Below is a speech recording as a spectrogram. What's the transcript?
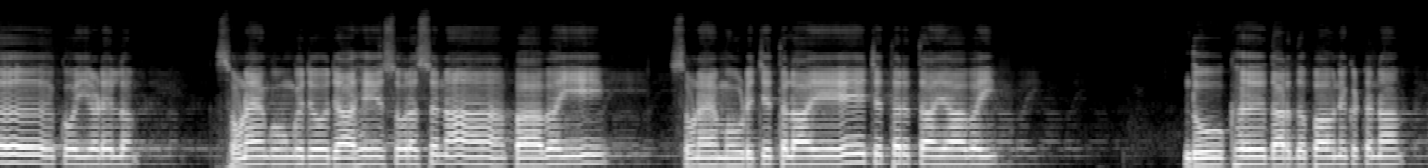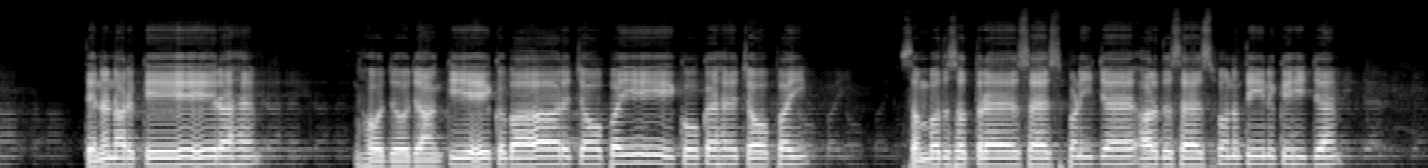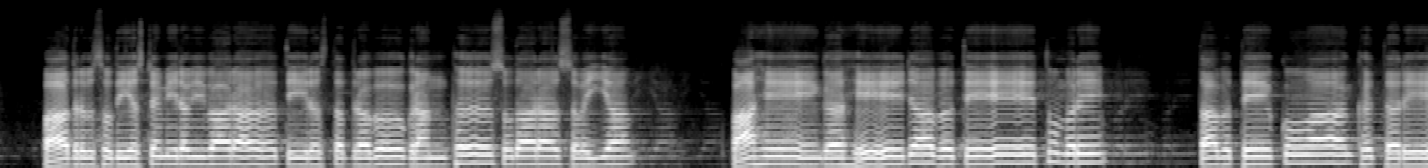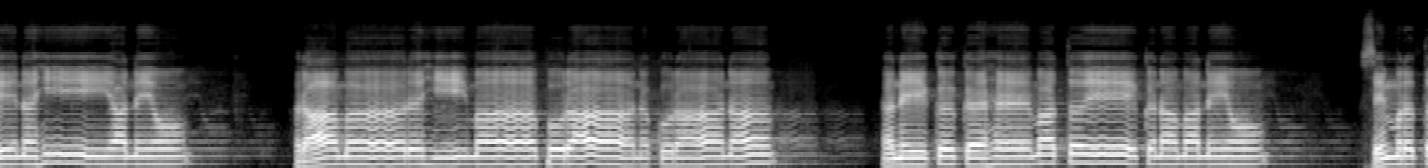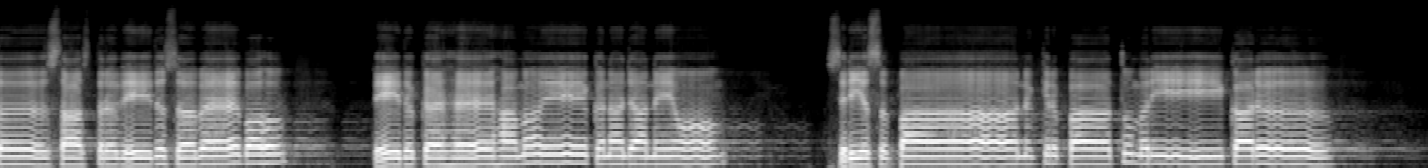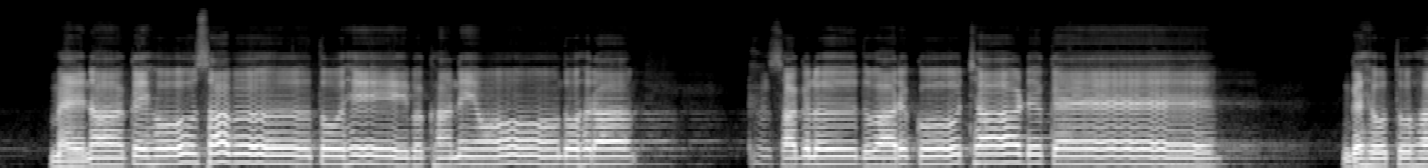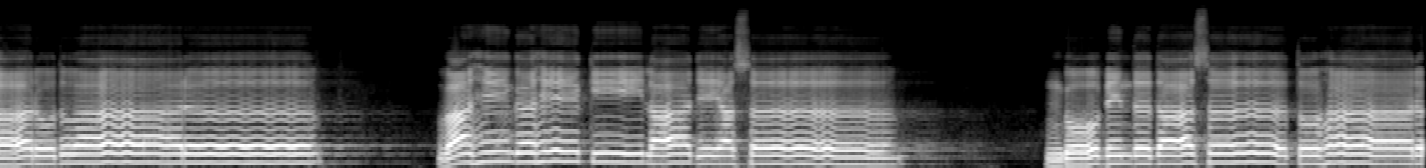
ਕੋਈ ਅੜਿਲ। ਸੁਣੈ ਗੂੰਗ ਜੋ ਜਾਹੇ ਸੁਰਸ ਨਾ ਪਾਵਈ। ਸੁਣੈ ਮੂੜ ਚਿਤ ਲਾਏ ਚਿਤਰਤਾ ਆਵਈ। ਦੁਖ ਦਰਦ ਪਾਉ ਨਿਕਟ ਨਾ, ਤਿਨ ਨਰ ਕੇ ਰਹਿ। ਹੋ ਜੋ ਜਾਂ ਕੀ ਏਕ ਬਾਰ ਚਉਪਈ ਕੋ ਕਹੈ ਚਉਪਈ ਸੰਬਤ ਸਤਰੈ ਸੈਸ ਪਣੀਜੈ, ਅਰਧ ਸੈਸ ਪੁਨ ਤੀਨ ਕਹੀਜੈ ਭਾਦਰਵ ਸੁਦੀ ਅਸ਼ਟਮੀ ਰਵਿਵਾਰ, ਤੀਰਸ ਤਦਰਵ ਗ੍ਰੰਥ ਸੁਦਾਰਾ ਸਵਈਆ। ਪਾਹੇ ਗਹੇ ਜਬ ਤੇ ਤੁਮਰੇ, ਤਬ ਤੇ ਕੋ ਆਂਖ ਤਰੇ ਨਹੀਂ ਆਨਿਓ। ਰਾਮ ਰਹੀਮ ਪੁਰਾਨ ਕੁਰਾਨ ਅਨੇਕ ਕਹਿ ਮਤ ਏਕ ਨ ਮਾਨਿਓ। ਸਿਮਰਤ ਸ਼ਾਸਤਰ ਵੇਦ ਸਵੈ ਬਹੁ। ਭੇਦ ਕਹੈ ਹਮ ਏਕ ਨ ਜਾਣਿਓ। ਸ੍ਰੀ ਅਸਪਾਨ ਕਿਰਪਾ ਤੁਮਰੀ ਕਰ। ਮੈਂ ਨਾ ਕਹਿਓ ਸਭ ਤੋਹੇ ਬਖਾਨਿਓ ਦੋਹਰਾ। ਸਗਲ ਦਵਾਰ ਕੋ ਛਾੜ ਕੇ। ਗਹਿਓ ਤੁਹਾਰੋ ਦੁਆਰ ਵਾਹੇ ਗਹੇ ਕੀ ਲਾਜ ਅਸ। ਗੋਬਿੰਦ ਦਾਸ ਤੁਹਾਰ।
